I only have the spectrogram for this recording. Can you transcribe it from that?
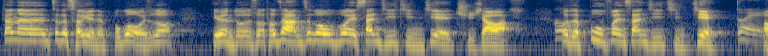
当然这个扯远了，不过我是说，有很多人说，投资长这个会不会三级警戒取消啊？嗯或者部分三级警戒？对，哦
